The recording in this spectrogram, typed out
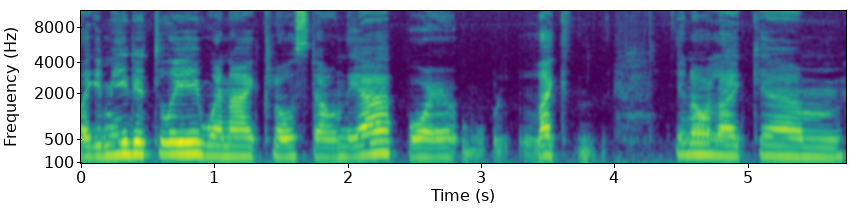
like immediately when I close down the app or like you know like um,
